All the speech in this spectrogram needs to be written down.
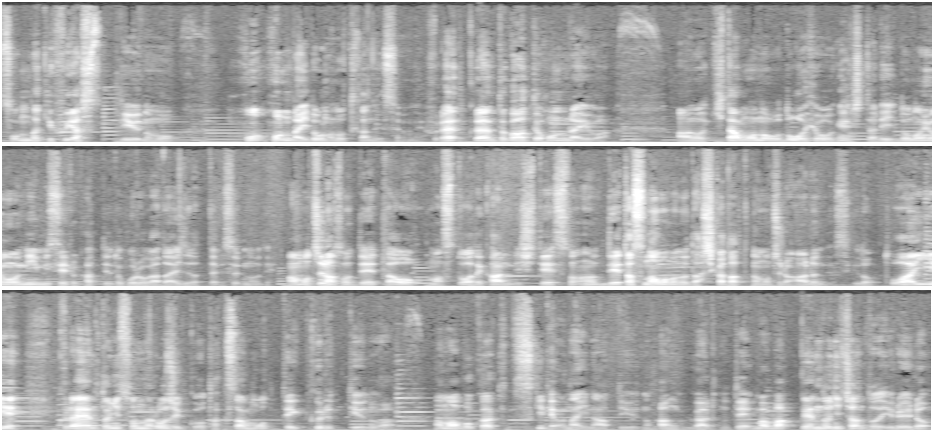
そんだけ増やすっていうのも、本来どうなのって感じですよね。クライアント側って本来はあの来たものをどう表現したり、どのように見せるかっていうところが大事だったりするので、まあ、もちろんそのデータを、まあ、ストアで管理してその、データそのものの出し方っていうのはもちろんあるんですけど、とはいえ、クライアントにそんなロジックをたくさん持ってくるっていうのは、あんま僕は好きではないなっていうの感覚があるので、まあ、バックエンドにちゃんといろいろ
